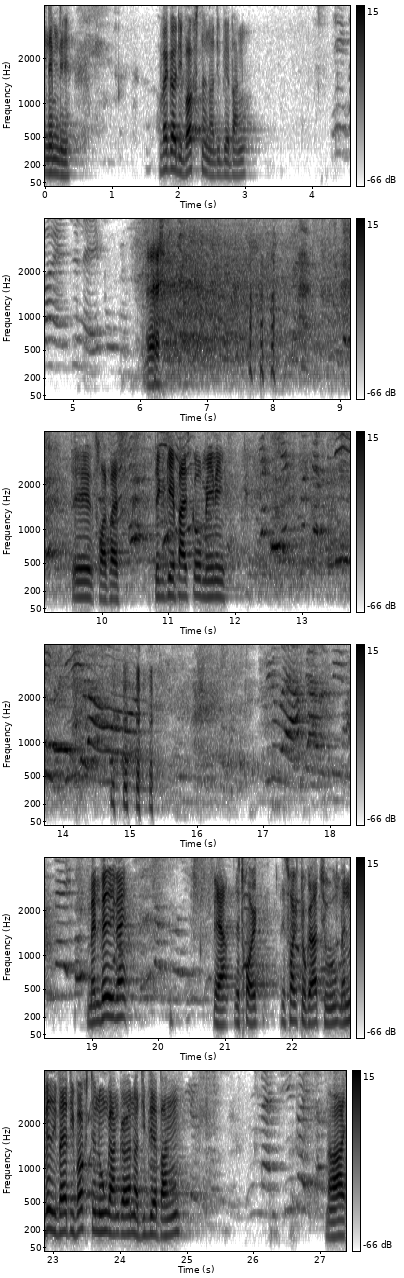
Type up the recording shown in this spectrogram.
nemlig. Hvad gør de voksne, når de bliver bange? Løber ind til naboen. Ja. det tror jeg faktisk, det giver faktisk god mening. Jeg elsker at blive vildere. Vil du være sammen med min nabo? Men ved I hvad? Ja, det tror jeg ikke. Det tror jeg ikke, du gør, Tue. Men ved I hvad de voksne nogle gange gør, når de bliver bange? Nej.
